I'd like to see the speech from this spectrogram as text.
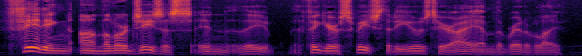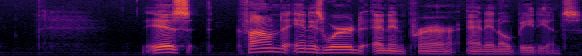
Feeding on the Lord Jesus in the figure of speech that he used here, I am the bread of life, is found in his word and in prayer and in obedience.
